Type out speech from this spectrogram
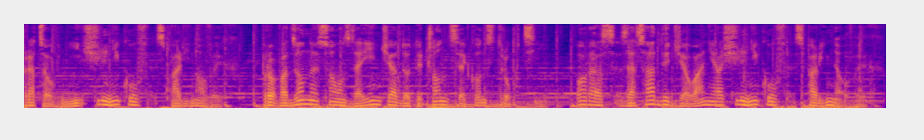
Pracowni silników spalinowych prowadzone są zajęcia dotyczące konstrukcji oraz zasady działania silników spalinowych.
